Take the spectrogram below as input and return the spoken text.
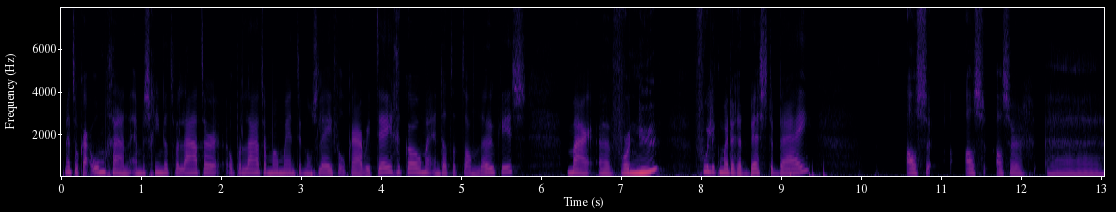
met elkaar omgaan. En misschien dat we later, op een later moment in ons leven elkaar weer tegenkomen en dat het dan leuk is. Maar voor nu voel ik me er het beste bij als, als, als, er, uh,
